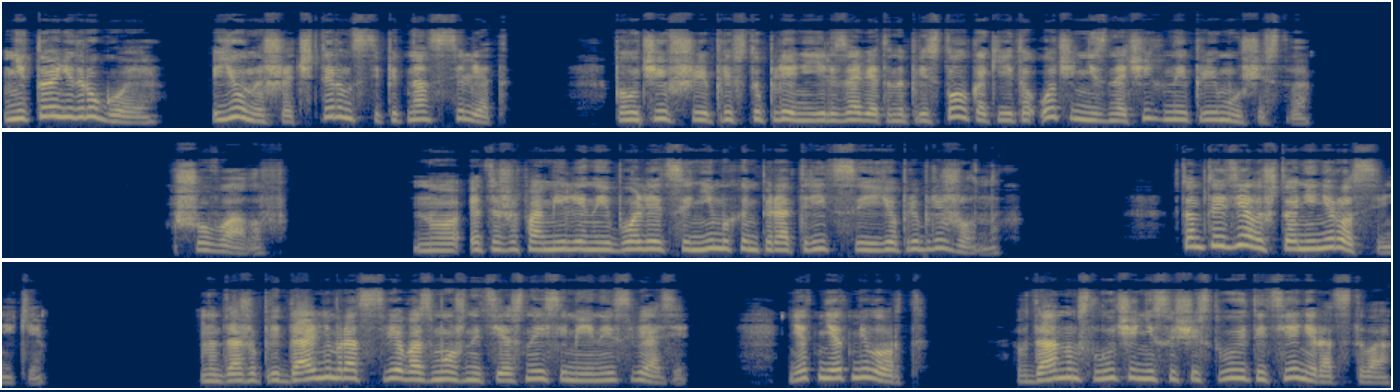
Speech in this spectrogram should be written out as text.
ни то и ни другое юноша 14-15 лет, получивший при вступлении Елизаветы на престол какие-то очень незначительные преимущества. Шувалов. Но это же фамилия наиболее ценимых императриц и ее приближенных. В том-то и дело, что они не родственники. Но даже при дальнем родстве возможны тесные семейные связи. Нет-нет, милорд. В данном случае не существует и тени родства.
